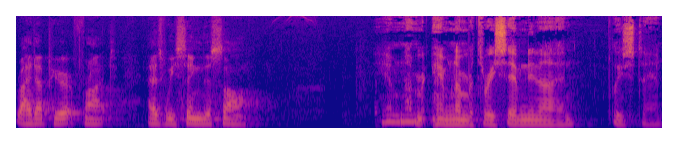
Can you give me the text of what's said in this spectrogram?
right up here at front as we sing this song. Hymn number, hymn number 379. Please stand.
